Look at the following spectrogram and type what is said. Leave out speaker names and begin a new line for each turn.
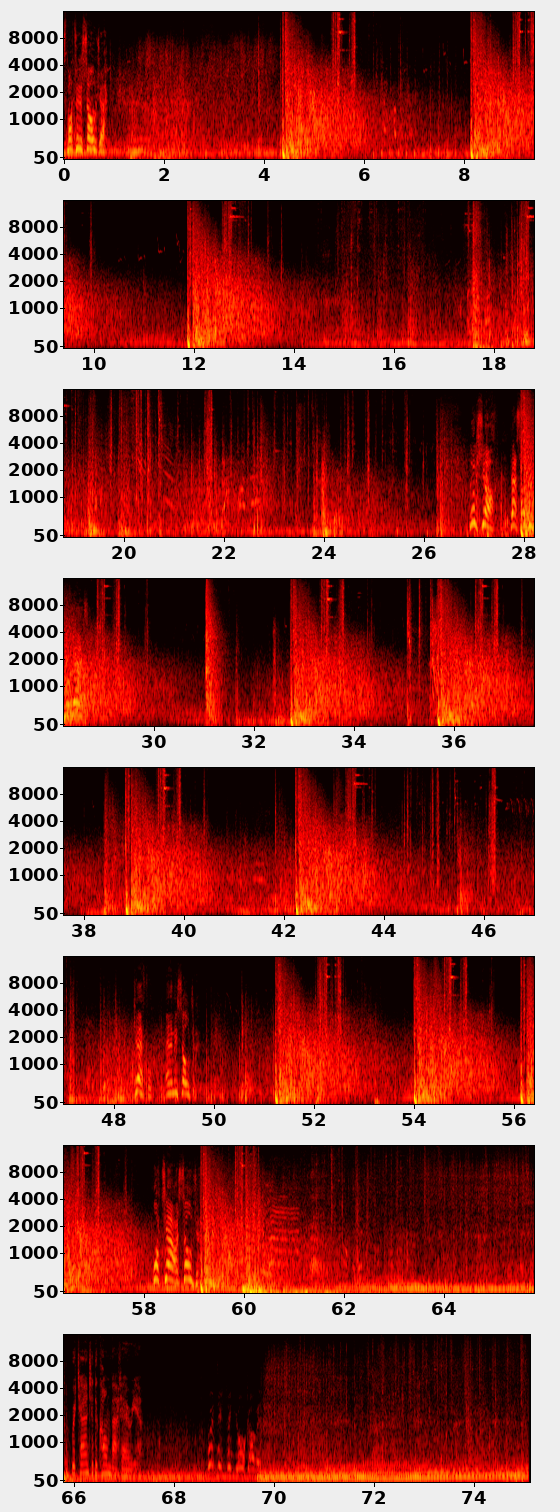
Spotted a soldier. Look sharp! That soldier's one of theirs! Careful! Enemy soldier! Watch out, a soldier!
Return to the combat area.
Where do you think you're going?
